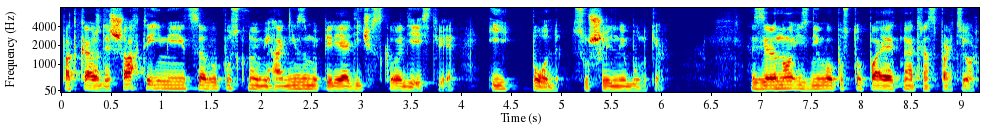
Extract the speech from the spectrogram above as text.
Под каждой шахтой имеется выпускной механизм периодического действия и подсушильный бункер. Зерно из него поступает на транспортер,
